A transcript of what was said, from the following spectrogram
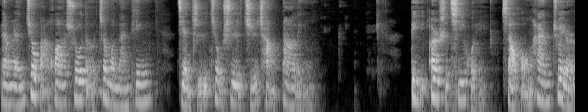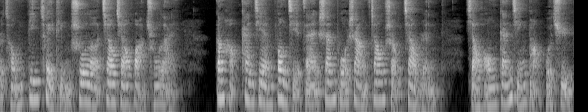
两人就把话说得这么难听，简直就是职场霸凌。”第二十七回，小红和坠儿从滴翠亭说了悄悄话出来。刚好看见凤姐在山坡上招手叫人，小红赶紧跑过去，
